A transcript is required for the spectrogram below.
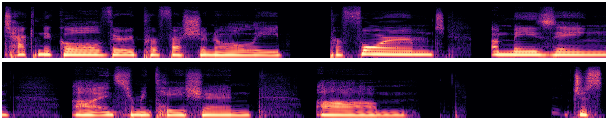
technical, very professionally performed, amazing uh, instrumentation, um, just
